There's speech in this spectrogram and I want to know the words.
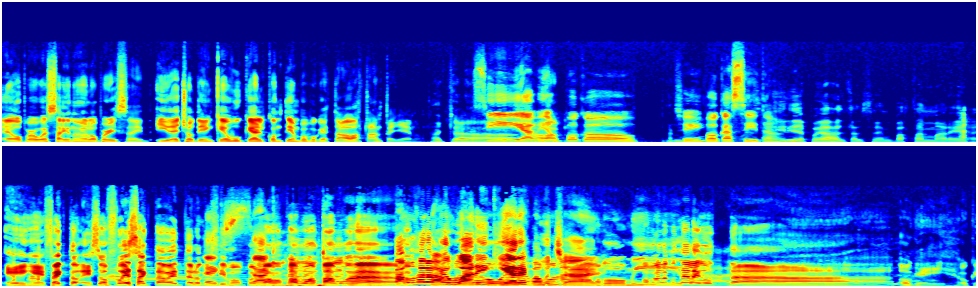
eh, Upper West Side y uno en el Upper East Side. Y de hecho tienen que buquear con tiempo porque estaba bastante lleno. Ay, O sea. Sí, había un poco, Sí. pocas citas. Y después a saltarse en pasta en marea. En efecto, eso fue exactamente lo que hicimos. Pues vamos, vamos, vamos a. Vamos a lo que Juani quiere bueno, vamos a escuchar. Vamos a lo que a usted le gusta. Ok, ok.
